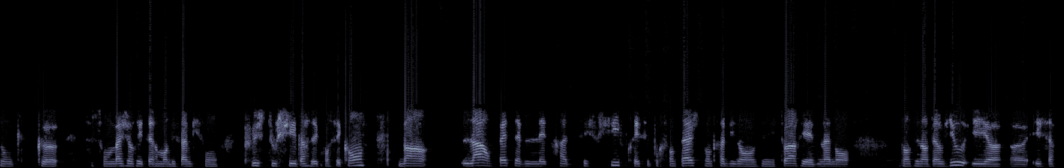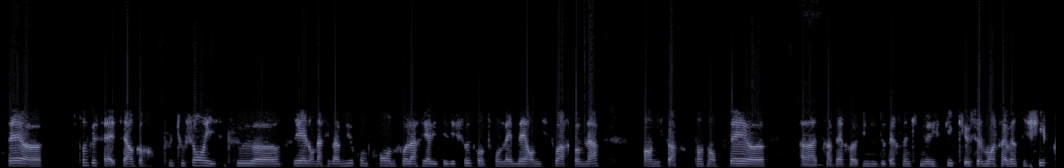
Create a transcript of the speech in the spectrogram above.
donc que ce sont majoritairement des femmes qui sont plus touchées par ces conséquences, ben là en fait, elle les ces chiffres et ces pourcentages sont traduits dans une histoire et là dans dans une interview et euh, et ça fait euh, je trouve que c'est encore plus touchant et c'est plus euh, réel. On arrive à mieux comprendre la réalité des choses quand on les met en histoire comme là, en histoire dans un fait à travers une ou deux personnes qui nous expliquent seulement à travers des chiffres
